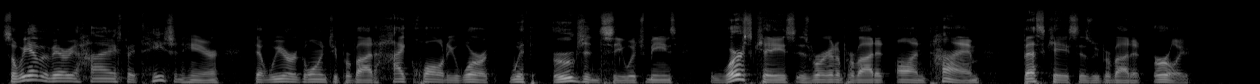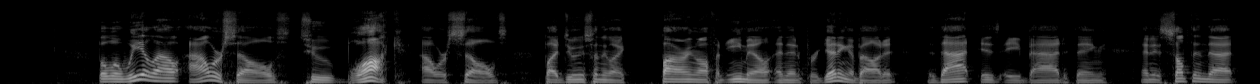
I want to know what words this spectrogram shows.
So we have a very high expectation here that we are going to provide high quality work with urgency, which means worst case is we're going to provide it on time. Best case is we provide it early. But when we allow ourselves to block ourselves by doing something like firing off an email and then forgetting about it, that is a bad thing. And it's something that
